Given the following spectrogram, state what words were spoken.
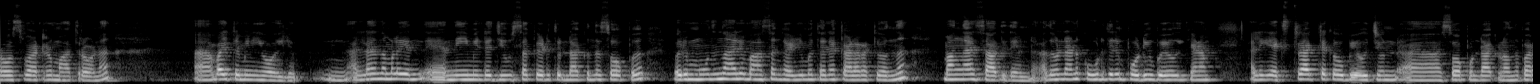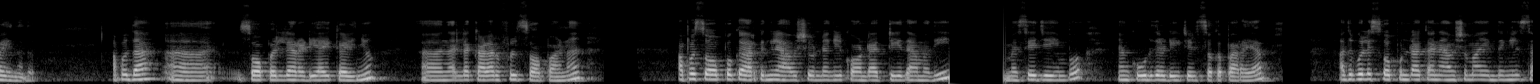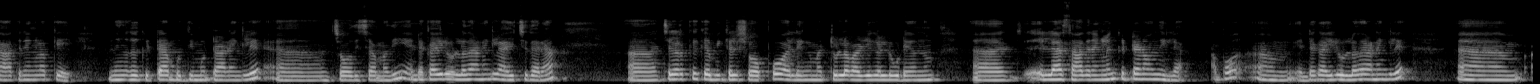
റോസ് വാട്ടറും മാത്രമാണ്. വൈറ്റമിൻ ഓയിലും. അല്ലാതെ നമ്മൾ നീമിന്റെ ജ്യൂസൊക്കെ എടുത്തുണ്ടാക്കുന്ന സോപ്പ് ഒരു മൂന്ന് നാല് മാസം കഴിയുമ്പോൾ തന്നെ കളറൊക്കെ ഒന്ന് മങ്ങാൻ സാധ്യതയുണ്ട്. അതുകൊണ്ടാണ് കൂടുതലും പൊടി ഉപയോഗിക്കണം. അല്ലെങ്കിൽ എക്സ്ട്രാക്റ്റൊക്കെ ഉപയോഗിച്ച് സോപ്പ് ഉണ്ടാക്കണമെന്ന് പറയുന്നത്. അപ്പോൾ ഇതാ സോപ്പെല്ലാം റെഡിയായി കഴിഞ്ഞു. നല്ല കളർഫുൾ സോപ്പാണ്. അപ്പോൾ സോപ്പൊക്കെ ആർക്കെങ്കിലും ആവശ്യമുണ്ടെങ്കിൽ കോൺടാക്റ്റ് ചെയ്താൽ മതി. മെസ്സേജ് ചെയ്യുമ്പോൾ ഞാൻ കൂടുതൽ ഡീറ്റെയിൽസൊക്കെ പറയാം. അതുപോലെ സോപ്പ് ഉണ്ടാക്കാൻ ആവശ്യമായ എന്തെങ്കിലും സാധനങ്ങളൊക്കെ നിങ്ങൾക്ക് കിട്ടാൻ ബുദ്ധിമുട്ടാണെങ്കിൽ ചോദിച്ചാൽ മതി. എന്റെ കയ്യിലുള്ളതാണെങ്കിൽ അയച്ചു തരാം. ചിലർക്ക് കെമിക്കൽ ഷോപ്പോ അല്ലെങ്കിൽ മറ്റുള്ള വഴികളിലൂടെയൊന്നും എല്ലാ സാധനങ്ങളും കിട്ടണമെന്നില്ല. അപ്പോൾ എന്റെ കയ്യിലുള്ളതാണെങ്കിൽ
